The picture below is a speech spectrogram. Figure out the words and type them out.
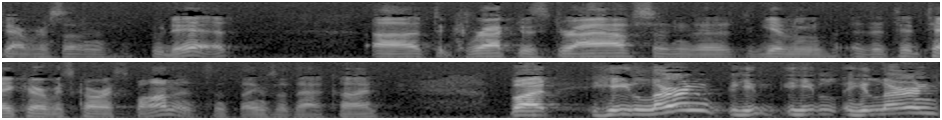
Jefferson, who did, uh, to correct his drafts and to, to give him to, to, take care of his correspondence and things of that kind. But he learned he, he, he learned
